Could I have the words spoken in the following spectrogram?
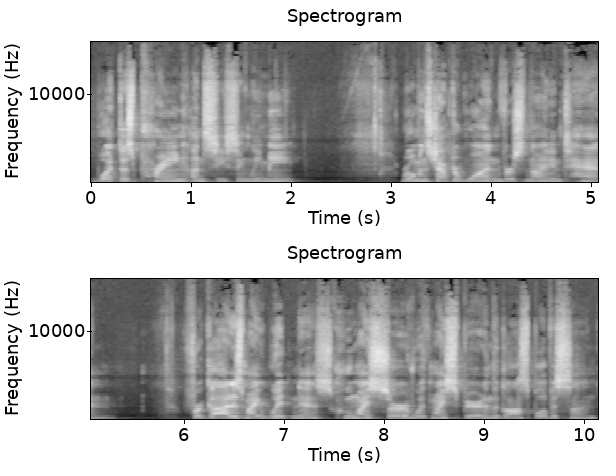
what does praying unceasingly mean? Romans chapter 1, verse 9 and 10. For God is my witness, whom I serve with my spirit in the gospel of his Son,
